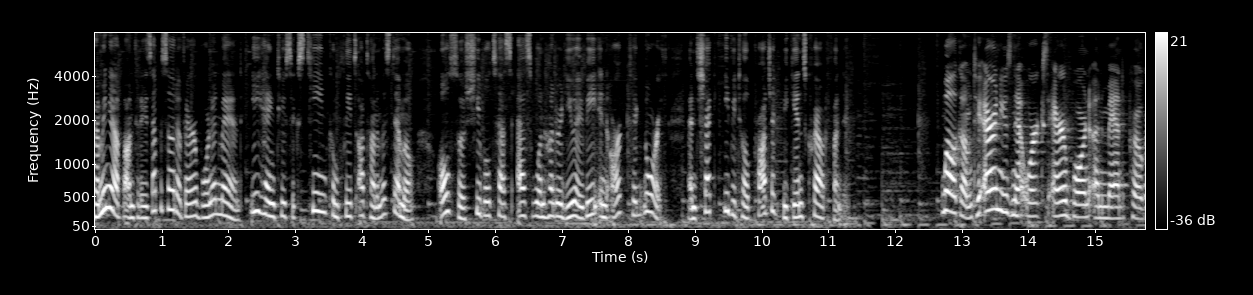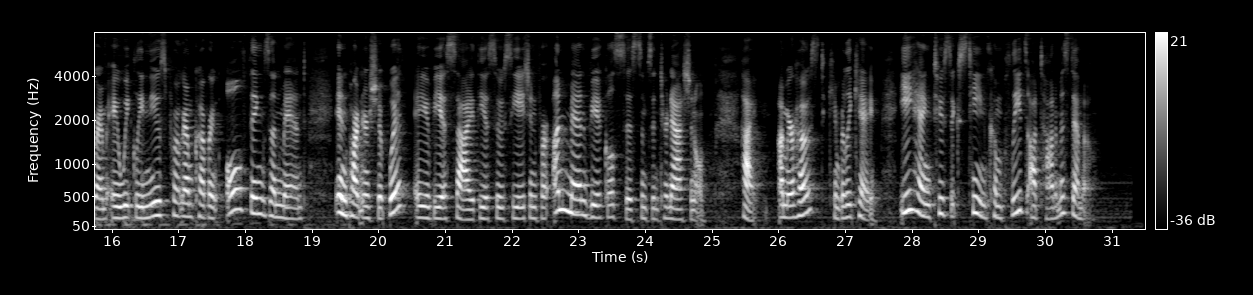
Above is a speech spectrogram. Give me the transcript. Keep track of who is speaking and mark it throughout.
Speaker 1: Coming up on today's episode of Airborne Unmanned, EHang 216 completes autonomous demo. Also, Schiebel tests S100 UAV in Arctic North, and Czech eVTOL project begins crowdfunding. Welcome to Aero-News Network's Airborne Unmanned program, a weekly news program covering all things unmanned in partnership with AUVSI, the Association for Unmanned Vehicle Systems International. Hi, I'm your host, Kimberly Kay. EHang 216 completes autonomous demo.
